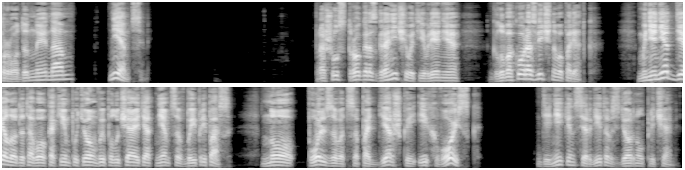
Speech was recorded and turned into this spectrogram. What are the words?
проданные нам немцами. Прошу строго разграничивать явления глубоко различного порядка. Мне нет дела до того, каким путем вы получаете от немцев боеприпасы, но пользоваться поддержкой их войск Деникин сердито вздернул плечами.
